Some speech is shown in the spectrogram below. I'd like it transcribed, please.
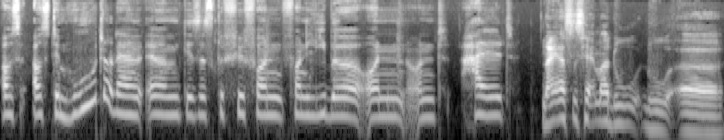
aus, aus dem Hut oder ähm, dieses Gefühl von, von Liebe und, und Halt? Naja, es ist ja immer, du, du äh,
